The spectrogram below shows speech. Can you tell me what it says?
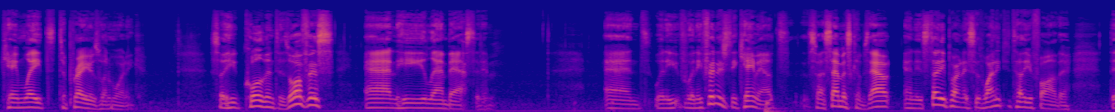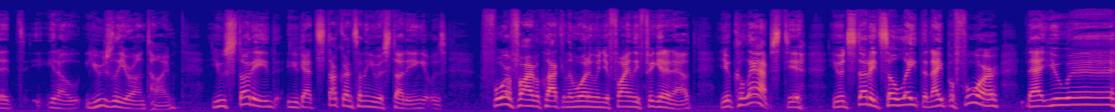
came late to prayers one morning. So he called him into his office and he lambasted him. And when he when he finished, he came out. Sfas Emes comes out, and his study partner says, "Why didn't you tell your father that you know usually you're on time? You studied, you got stuck on something you were studying. It was four or five o'clock in the morning when you finally figured it out. You collapsed. You you had studied so late the night before that you." Uh,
